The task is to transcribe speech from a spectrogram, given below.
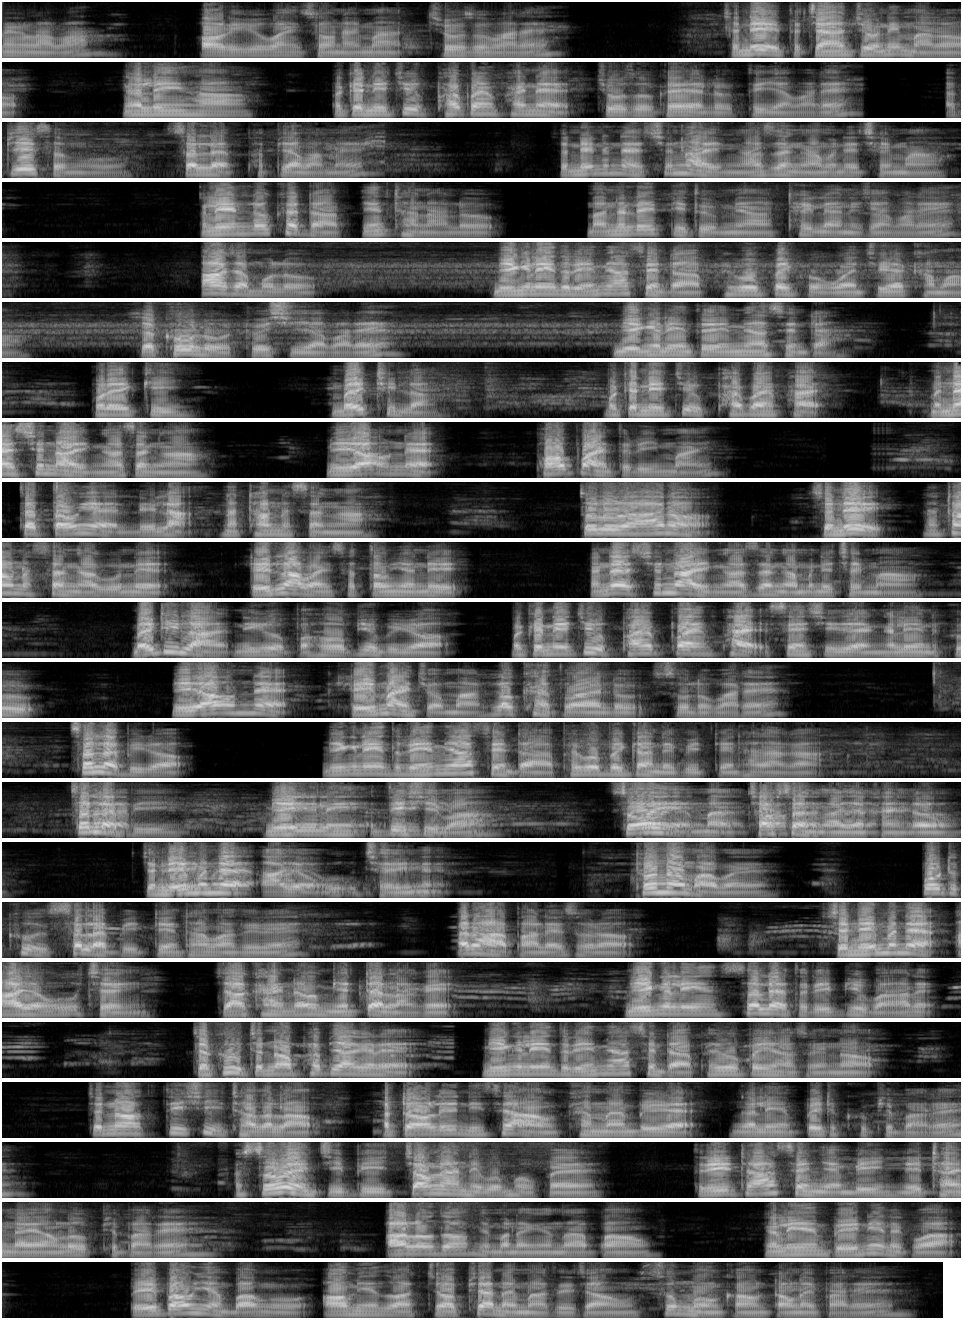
မင်္ဂလာပါ audio ဝိုင်းဆောင်နိုင်မှကြိုးဆိုပါရစေ။ဒီနေ့တကြံကြုံနေ့မှာတော့ငလင်းဟာမကနီကျူဖိုက်ပိုင်ဖိုင်နဲ့ကြိုးဆိုခဲ့ရလို့သိရပါတယ်။အပြည့်စုံကိုဆက်လက်ဖတ်ပြပါမယ်။ဒီနေ့နေ့8:55မိနစ်ချိန်မှာငလင်းလောက်ခတ်တာပြင်းထန်လာလို့မန္တလေးပြည်သူများထိတ်လန့်နေကြပါတယ်။အားကြောင့်မို့လို့မြေငလင်းသတင်းများစင်တာ Facebook page ကိုဝင်ကြည့်တဲ့အခါမှာယခုလိုတွေ့ရှိရပါတယ်။မြေငလင်းသတင်းများစင်တာပရိကီ မိတ်ထီလာမကနီကျု5.5မနက်8:55မြေရောက်နဲ့4.3မိုင်73ရက်4လ2025ဆိုလိုတာကတော့ယနေ့2025ခုနှစ်4လပိုင်း73ရက်နေ့မနက်8:55မိနစ်ချိန်မှာမိတ်ထီလာနီးကိုဗဟိုပြုတ်ပြီးတော့မကနီကျု5.5အဆင့်ရှိတဲ့ငလင်တစ်ခုမြေရောက်နဲ့4မိုင်ကျော်မှာလှောက်ခတ်သွားရလို့ဆိုလိုပါတယ်ဆက်လက်ပြီးတော့ မြင်းကလင်းသတင်းများစင်တာ Facebook page ကနေပြီးတင်ထားတာကဆက်လက်ပြီးမြင်းကလင်းအသိရှိပါစိုးရင်အမှတ်65ရာခိုင်နှုန်းယနေ့မနေ့အာယုံဦးအချိန်နဲ့ထို့နောက်မှာပဲပို့တစ်ခုဆက်လက်ပြီးတင်ထားပါသေးတယ်အဲ့ဒါဘာလဲဆိုတော့ယနေ့မနေ့အာယုံဦးအချိန်ရာခိုင်နှုန်းမြင့်တက်လာခဲ့မြင်းကလင်းဆက်လက်သတိပြုပါတဲ့ယခုကျွန်တော်ဖတ်ပြခဲ့တဲ့မြင်းကလင်းသတင်းများစင်တာ Facebook page ဟာဆိုရင်တော့ ကျွန်တော်သိရှိထားသလောက်အတော်လေးနီးစပ်အောင်ခံမှန်းပေးတဲ့ငလင်ပိတ်တစ်ခုဖြစ်ပါတယ်။အစိုးရကြီးပြီးကြောင်းလန့်နေဖို့မဟုတ်ပဲသတိထားဆင်ញံပြီးနေထိုင်နိုင်အောင်လို့ဖြစ်ပါတယ်။အားလုံးသောမြန်မာနိုင်ငံသားပေါင်းငလင်ဘေးနဲ့တကွဘေးပေါင်းရန်ပေါင်းကိုအောင်မြင်စွာကြော်ဖြတ်နိုင်ပါစေကြောင်းဆုမွန်ကောင်းတောင်းလိုက်ပါတယ်။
